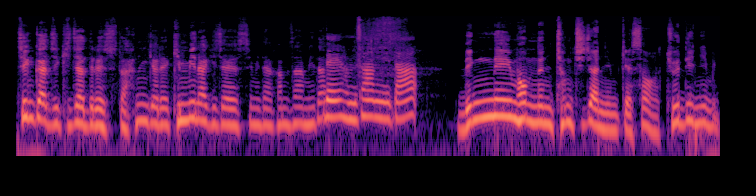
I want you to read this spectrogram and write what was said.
지금까지 기자들의 수다 한결의 김민아 기자였습니다. 감사합니다. 네, 감사합니다. 닉네임 없는 청취자님께서 주디님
